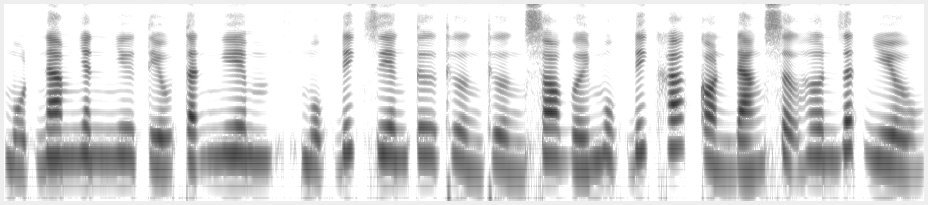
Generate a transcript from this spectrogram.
Một nam nhân như Tiếu Tấn Nghiêm, mục đích riêng tư thường thường so với mục đích khác còn đáng sợ hơn rất nhiều.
